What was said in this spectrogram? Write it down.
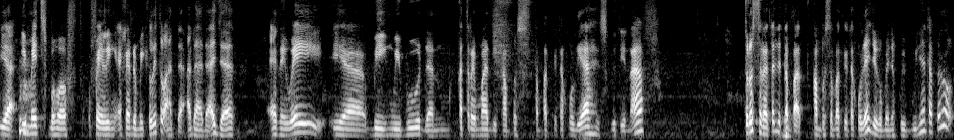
ya image bahwa failing academically itu ada ada ada aja. Anyway ya being wibu dan keterima di kampus tempat kita kuliah is good enough. Terus ternyata di tempat kampus tempat kita kuliah juga banyak wibunya tapi lo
